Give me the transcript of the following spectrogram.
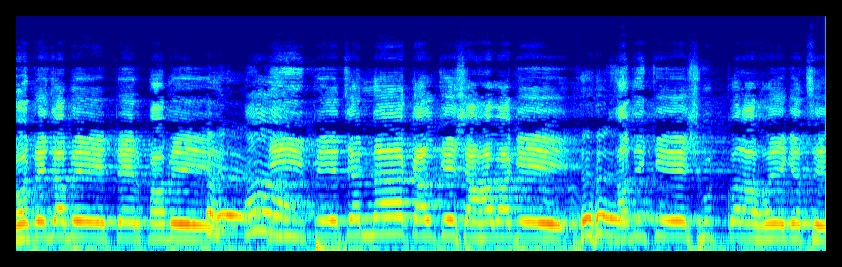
ঘটে যাবে টের পাবে। কি পেয়েছেন না কালকে শাহবাগে? হাদিকে শুট করা হয়ে গেছে।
